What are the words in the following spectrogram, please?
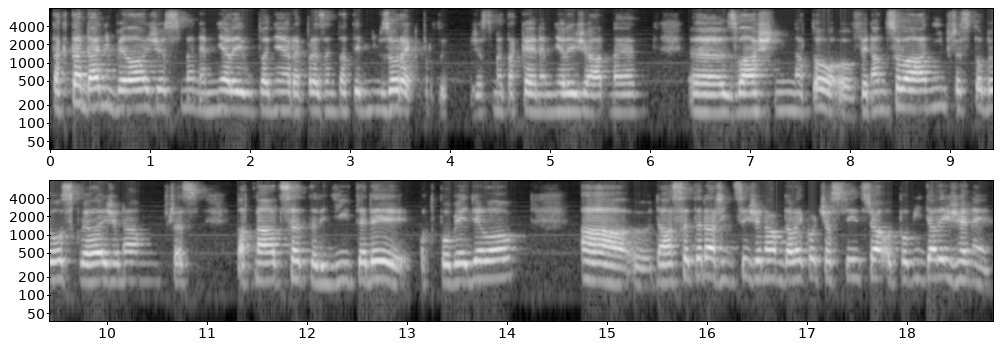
tak ta daň byla, že jsme neměli úplně reprezentativní vzorek, protože jsme také neměli žádné e, zvláštní na to financování. Přesto bylo skvělé, že nám přes 1500 lidí tedy odpovědělo. A dá se teda říci, že nám daleko častěji třeba odpovídaly ženy,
